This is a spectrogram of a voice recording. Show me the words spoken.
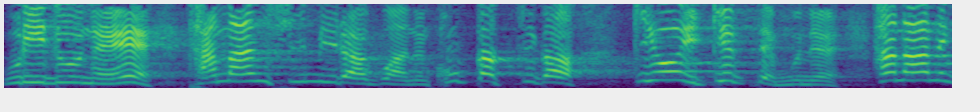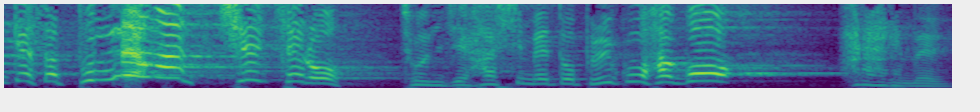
우리 눈에 자만심이라고 하는 콩깍지가 끼어 있기 때문에 하나님께서 분명한 실체로 존재하심에도 불구하고 하나님을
